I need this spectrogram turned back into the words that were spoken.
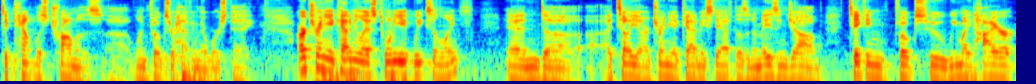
to countless traumas uh, when folks are having their worst day. Our training academy lasts 28 weeks in length. And uh, I tell you, our training academy staff does an amazing job taking folks who we might hire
